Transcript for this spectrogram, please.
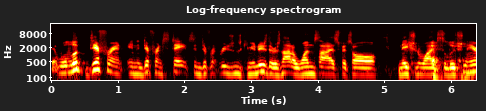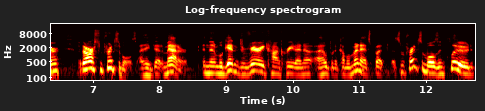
that will look different in different states in different regions communities. There is not a one size fits all nationwide solution here but there are some principles i think that matter. And then we'll get into very concrete i know i hope in a couple minutes but some principles include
